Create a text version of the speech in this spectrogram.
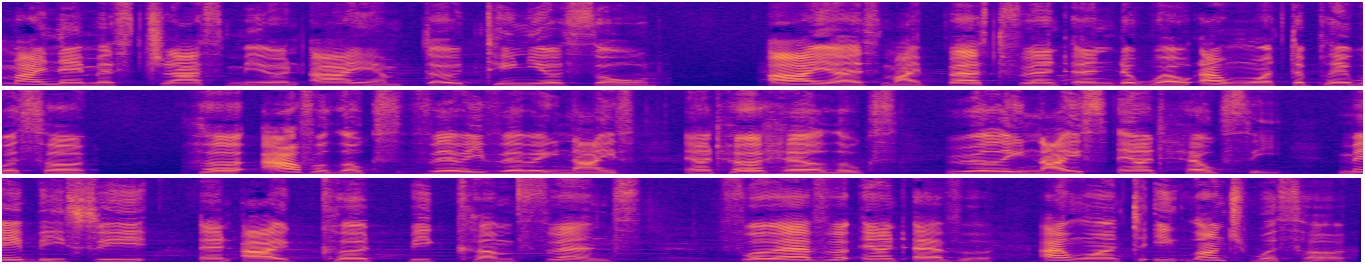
My name is Jazmir and I am 13 years old. Aya is my best friend in the world. I want to play with her. Her outfit looks very, very nice and her hair looks really nice and healthy. Maybe she and I could become friends forever and ever. I want to eat lunch with her.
